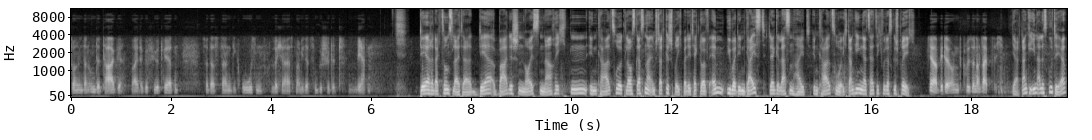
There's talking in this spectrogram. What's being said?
sollen dann unter Tage weitergeführt werden sodass dann die großen Löcher erstmal wieder zugeschüttet werden. Der Redaktionsleiter der Badischen Neuesten Nachrichten in Karlsruhe, Klaus Gassner, im Stadtgespräch bei Detektor FM über den Geist der Gelassenheit in Karlsruhe. Ich danke Ihnen ganz herzlich für das Gespräch. Ja, bitte und Grüße nach Leipzig. Ja, danke Ihnen, alles Gute, ja?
